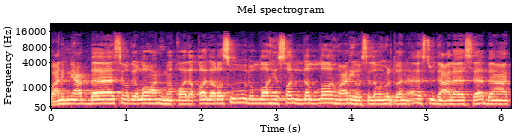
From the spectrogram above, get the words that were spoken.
وعن ابن عباس رضي الله عنهما قال قال رسول الله صلى الله عليه وسلم أمرت أن أسجد على سبعة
